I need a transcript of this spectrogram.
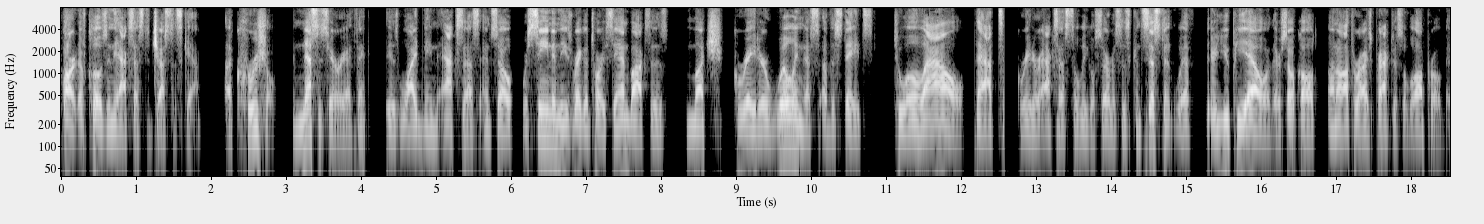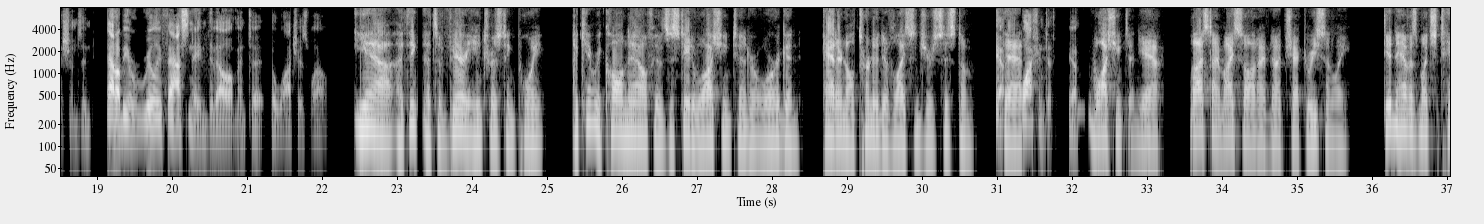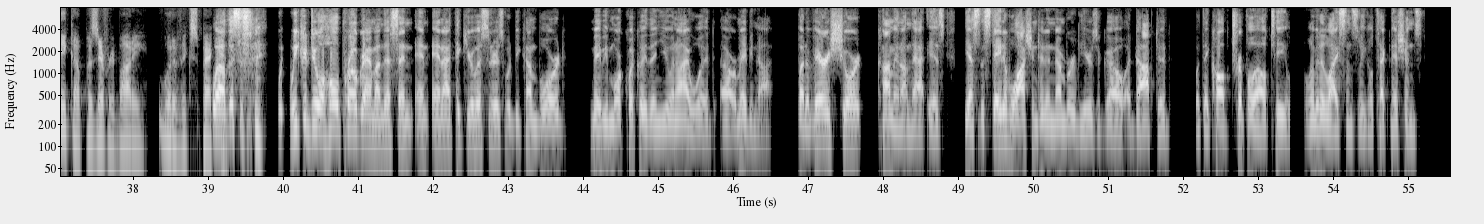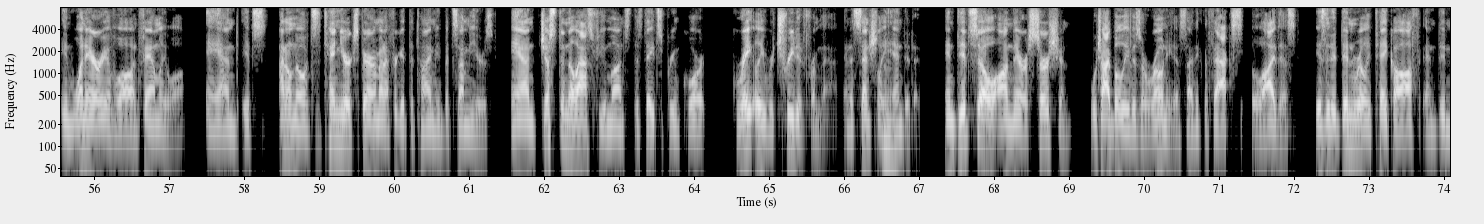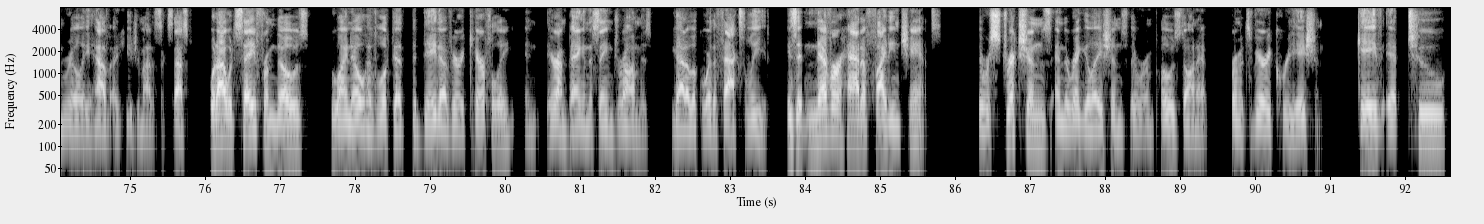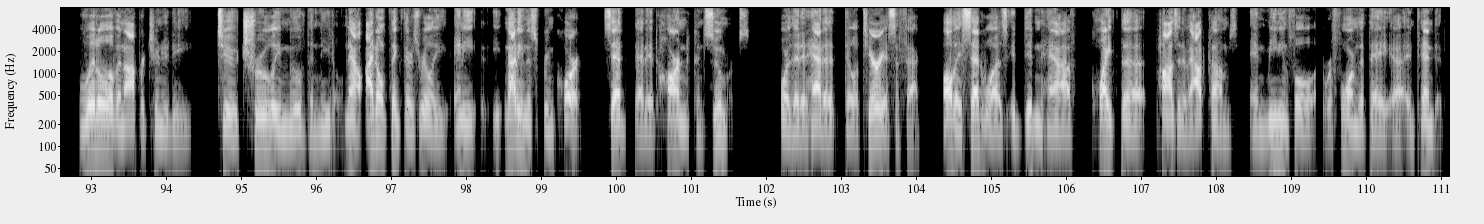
part of closing the access to justice gap, a crucial necessary, I think, is widening access. And so we're seeing in these regulatory sandboxes much greater willingness of the states to allow that greater access to legal services consistent with their UPL or their so-called unauthorized practice of law prohibitions. And that'll be a really fascinating development to, to watch as well. Yeah, I think that's a very interesting point. I can't recall now if it was the state of Washington or Oregon had an alternative licensure system yeah, that Washington. Yeah. Washington, yeah. Last time I saw it, I've not checked recently. Didn't have as much take up as everybody would have expected. Well, this is we could do a whole program on this, and and and I think your listeners would become bored maybe more quickly than you and I would, uh, or maybe not. But a very short comment on that is yes, the state of Washington a number of years ago adopted what they called triple LT, limited license legal technicians, in one area of law and family law and it's i don't know it's a 10 year experiment i forget the timing but some years and just in the last few months the state supreme court greatly retreated from that and essentially mm. ended it and did so on their assertion which I believe is erroneous, I think the facts belie this, is that it didn't really take off and didn't really have a huge amount of success. What I would say from those who I know have looked at the data very carefully, and here I'm banging the same drum, is you got to look where the facts lead, is it never had a fighting chance. The restrictions and the regulations that were imposed on it from its very creation gave it too little of an opportunity to truly move the needle. Now, I don't think there's really any, not even the Supreme Court said that it harmed consumers or that it had a deleterious effect. All they said was it didn't have quite the positive outcomes and meaningful reform that they uh, intended.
